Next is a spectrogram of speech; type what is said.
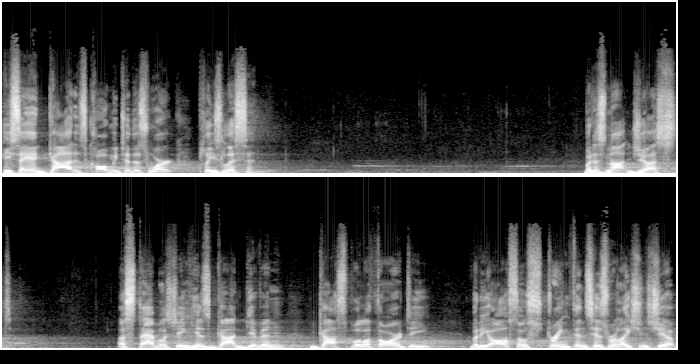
He's saying, God has called me to this work. Please listen. But it's not just establishing his God given gospel authority, but he also strengthens his relationship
